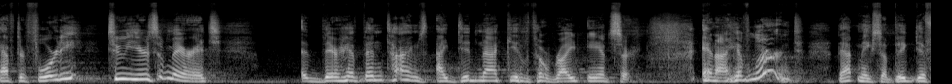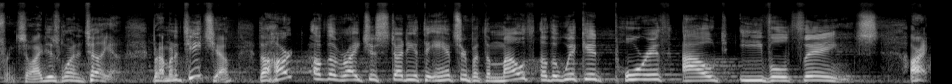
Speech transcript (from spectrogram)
After 42 years of marriage, there have been times I did not give the right answer. And I have learned that makes a big difference. So I just want to tell you, but I'm going to teach you. The heart of the righteous studieth the answer, but the mouth of the wicked poureth out evil things. All right.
